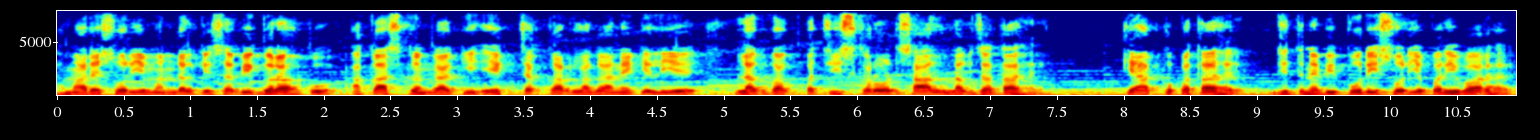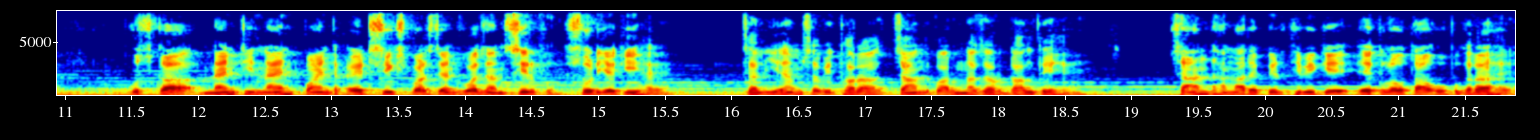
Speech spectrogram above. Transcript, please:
हमारे सूर्यमंडल के सभी ग्रह को आकाश गंगा की एक चक्कर लगाने के लिए लगभग 25 करोड़ साल लग जाता है। क्या आपको पता है, जितने भी पूरी सूर्य परिवार है, उसका 99.86 परसेंट वज़न सिर्फ़ सूर्य की है। चलिए हम सभी थोड़ा चाँद पर नज़र डालते हैं। चाँद हमारे पृथ्वी के एकलौता उपग्रह है।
